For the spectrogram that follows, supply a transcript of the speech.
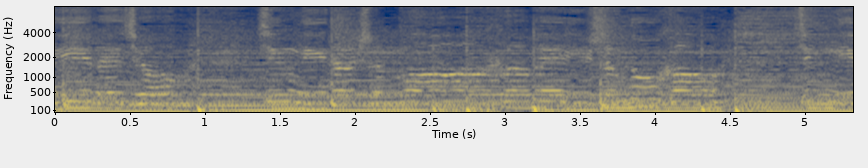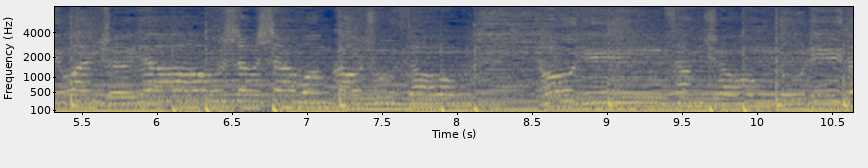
一杯酒，敬你的沉默和每一声怒吼，敬你弯着腰上山往高处走，头顶苍穹，努力的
